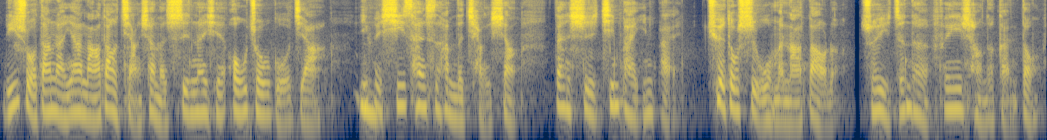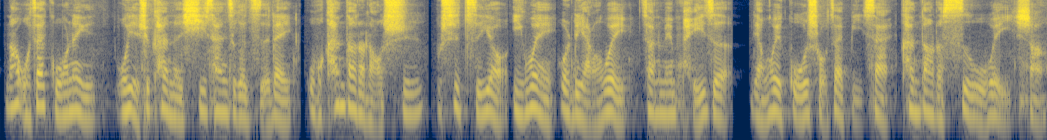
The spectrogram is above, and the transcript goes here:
理所当然要拿到奖项的是那些欧洲国家，因为西餐是他们的强项，但是金牌银牌却都是我们拿到了，所以真的非常的感动。那我在国内我也去看了西餐这个职类，我看到的老师不是只有一位或两位在那边陪着。两位国手在比赛，看到了四五位以上。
